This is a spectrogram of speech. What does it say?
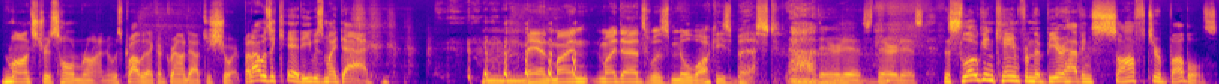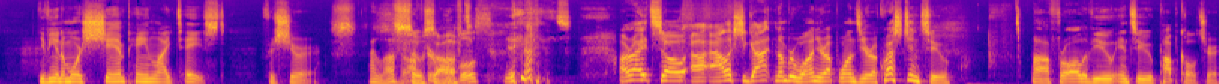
monstrous home run. It was probably like a ground out to short. But I was a kid. He was my dad. Man, mine, my dad's was Milwaukee's best. ah, there it is. There it is. The slogan came from the beer having softer bubbles, giving it a more champagne-like taste. For sure. I love it. So After soft. Bubbles. Yes. All right. So, uh, Alex, you got number one. You're up one zero. Question two uh, for all of you into pop culture.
